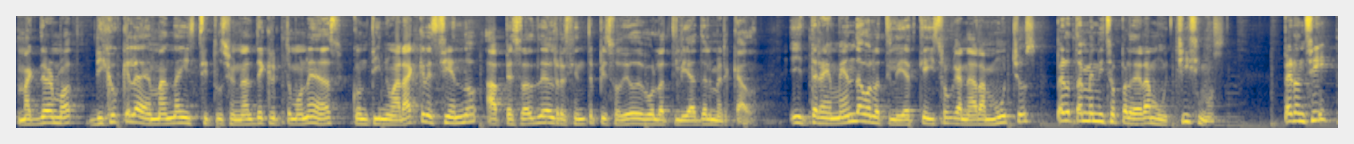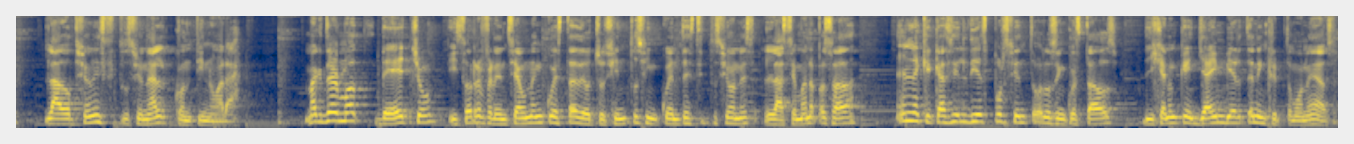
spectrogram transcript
McDermott dijo que la demanda institucional de criptomonedas continuará creciendo a pesar del reciente episodio de volatilidad del mercado. Y tremenda volatilidad que hizo ganar a muchos, pero también hizo perder a muchísimos. Pero en sí, la adopción institucional continuará. McDermott, de hecho, hizo referencia a una encuesta de 850 instituciones la semana pasada en la que casi el 10% de los encuestados dijeron que ya invierten en criptomonedas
